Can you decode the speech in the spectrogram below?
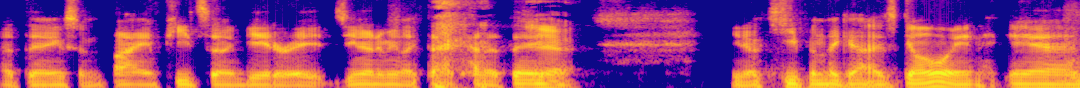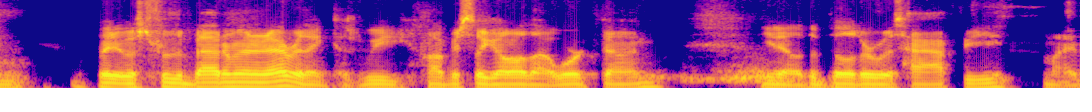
of things, and buying pizza and Gatorades. You know what I mean? Like that kind of thing. yeah. You know, keeping the guys going, and but it was for the betterment and everything because we obviously got all that work done. You know, the builder was happy. My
